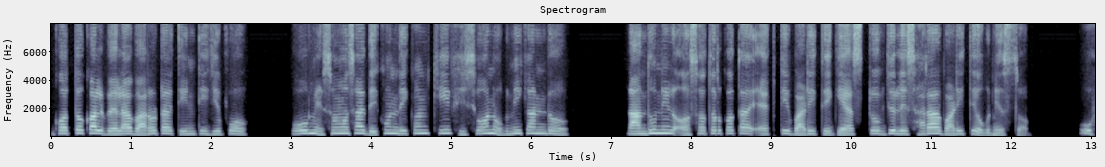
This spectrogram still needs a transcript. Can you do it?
গতকাল বেলা বারোটায় তিনটি যুবক, ও মেসমশাই দেখুন দেখুন, কি ভীষণ অগ্নিকাণ্ড। রাঁধুনির অসতর্কতায় একটি বাড়িতে গ্যাস, স্টোভ জ্বলে সারা বাড়িতে অগ্নিস্তব। উহ,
